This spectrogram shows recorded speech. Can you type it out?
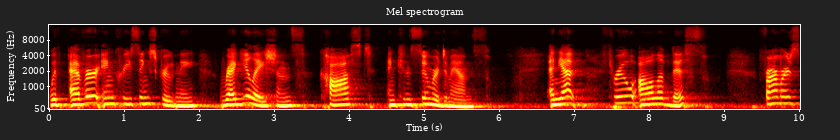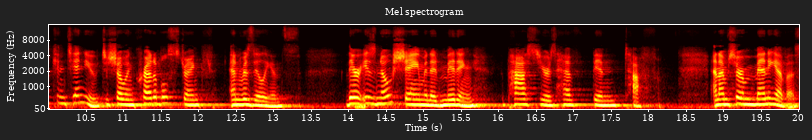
with ever increasing scrutiny, regulations, cost, and consumer demands. And yet, through all of this, farmers continue to show incredible strength and resilience. There is no shame in admitting the past years have been tough. And I'm sure many of us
